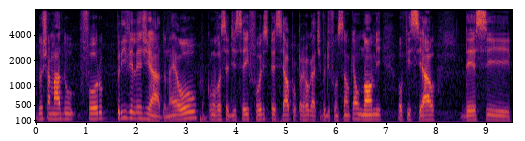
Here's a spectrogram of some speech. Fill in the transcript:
do chamado foro privilegiado, né? ou, como você disse aí, foro especial por prerrogativa de função, que é o nome oficial desse,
